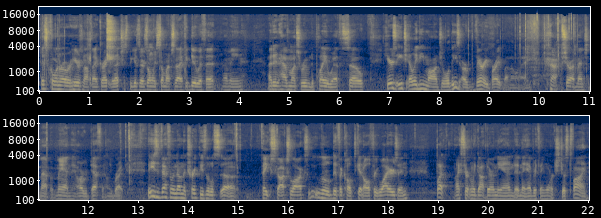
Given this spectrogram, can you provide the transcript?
This corner over here is not that great, but that's just because there's only so much that I could do with it. I mean, I didn't have much room to play with, so here's each LED module. These are very bright, by the way. I'm sure I mentioned that, but man, they are definitely bright. These have definitely done the trick, these little uh, fake scotch locks. A little difficult to get all three wires in, but I certainly got there in the end, and they, everything works just fine.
